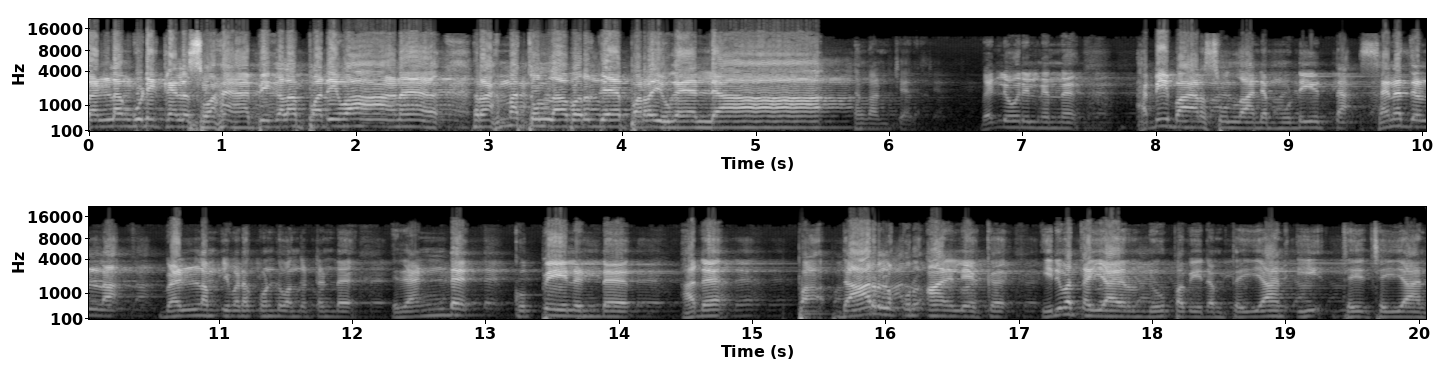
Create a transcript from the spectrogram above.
വെള്ളം കുടിക്കൽ സ്വഹാബികളെ പതിവാണ്. റഹ്മത്തുള്ള വെറുതെ പറയുകയല്ല. വെല്ലൂരിൽ നിന്ന് ഹബീബായ റസൂള്ളാന്റെ മുടിയിട്ട സനദുള്ള വെള്ളം ഇവിടെ കൊണ്ടുവന്നിട്ടുണ്ട്. രണ്ട് കുപ്പിയിലുണ്ട്. അത് ദാറുൽ ഖുർആാനിലേക്ക് ഇരുപത്തയ്യായിരം രൂപ വീതം തെയ്യാൻ ഈ ചെയ്യാൻ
